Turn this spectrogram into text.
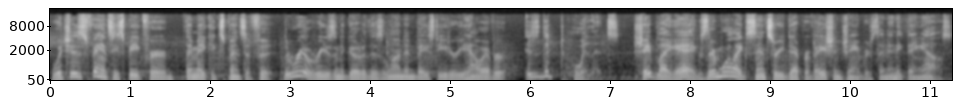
which is fancy speak for they make expensive food. The real reason to go to this London based eatery, however, is the toilets. Shaped like eggs, they're more like sensory deprivation chambers than anything else.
